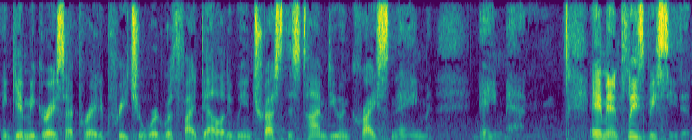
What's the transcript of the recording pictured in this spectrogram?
and give me grace, I pray, to preach your word with fidelity. We entrust this time to you in Christ's name. Amen. Amen. Please be seated.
